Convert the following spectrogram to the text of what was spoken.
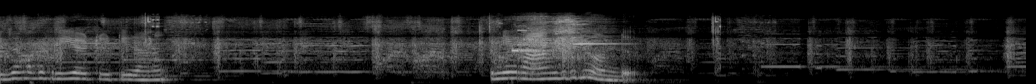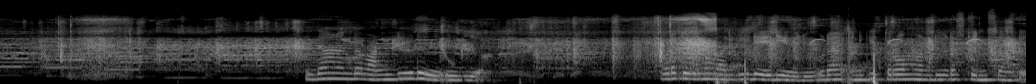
ഇത് നമുക്ക് ഫ്രീ ആയിട്ട് കിട്ടിയതാണ്. പിന്നെ റാങ്കിലും ഉണ്ട്. ഇതാണ് എന്റെ വണ്ടിയുടെ ഏരിയ. ഇവിടെ തൊടുന്ന വണ്ടിയുടെ ഏരിയ വരും. ഇവിടെ എനിക്ക് ഇത്രയും വണ്ടിയുടെ സ്കിൻസ് ഉണ്ട്.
